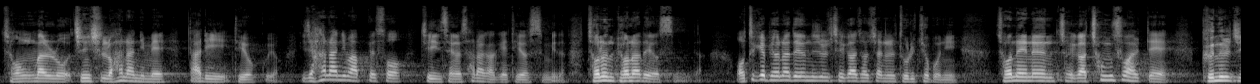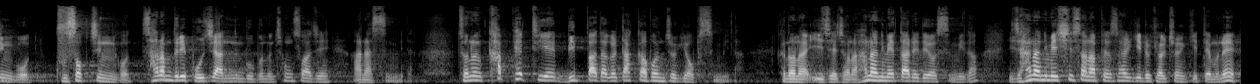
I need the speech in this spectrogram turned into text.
정말로 진실로 하나님의 딸이 되었고요. 이제 하나님 앞에서 제 인생을 살아가게 되었습니다. 저는 변화되었습니다. 어떻게 변화되었는지를 제가 저 자신을 돌이켜보니 전에는 저희가 청소할 때 그늘진 곳, 구석진 곳, 사람들이 보지 않는 부분은 청소하지 않았습니다. 저는 카페트에 밑바닥을 닦아본 적이 없습니다. 그러나 이제 저는 하나님의 딸이 되었습니다. 이제 하나님의 시선 앞에서 살기를 결정했기 때문에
